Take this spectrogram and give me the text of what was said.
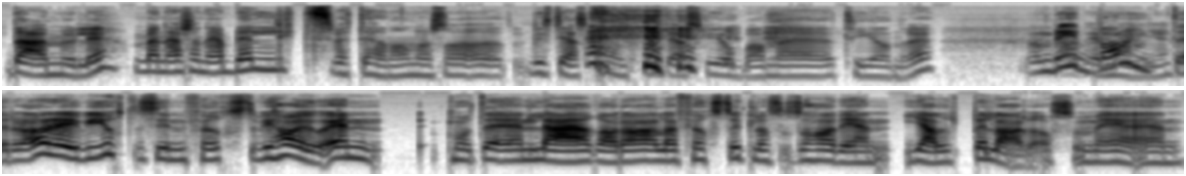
det er mulig. Men jeg skjønner, jeg ble litt svett i hendene så, hvis jeg skulle tenke at jeg skulle jobba med ti andre. Man blir Ja, vant til det. da. Det har vi gjort det siden første. Vi har jo en, på en, måte en lærer, da, eller i første klasse så har vi en hjelpelærer som er en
